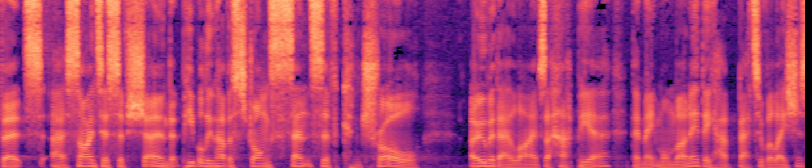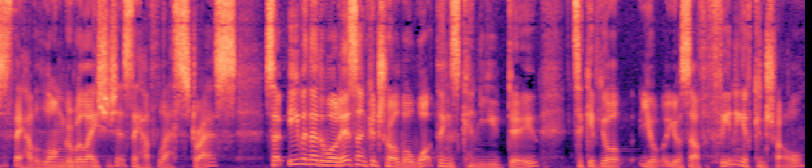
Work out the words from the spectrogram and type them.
that uh, scientists have shown that people who have a strong sense of control over their lives are happier, they make more money, they have better relationships, they have longer relationships, they have less stress. So even though the world is uncontrollable, what things can you do to give your, your yourself a feeling of control?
